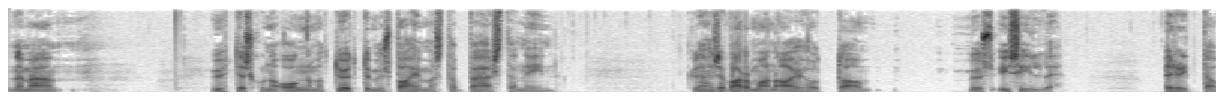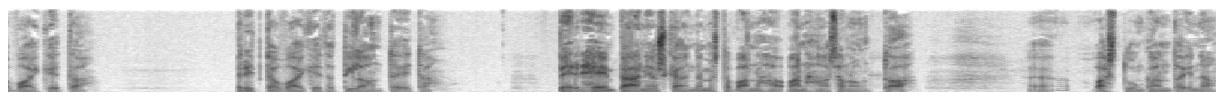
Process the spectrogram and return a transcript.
nämä yhteiskunnan ongelmat, työttömyys pahimmasta päästä, niin kyllähän se varmaan aiheuttaa myös isille erittäin vaikeita, erittäin vaikeita tilanteita. Perheen päin, jos käyn tämmöistä vanhaa, vanhaa sanontaa vastuunkantajina.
